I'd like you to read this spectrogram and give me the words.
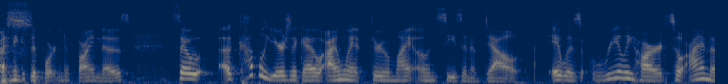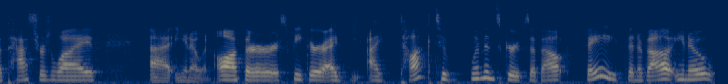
i think it's important to find those so a couple years ago i went through my own season of doubt it was really hard so i'm a pastor's wife uh, you know, an author, speaker. I I talk to women's groups about faith and about you know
